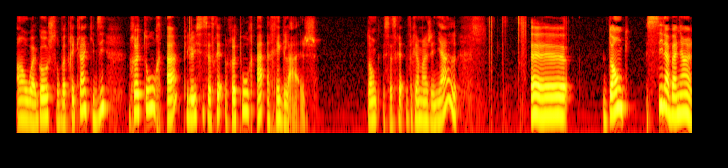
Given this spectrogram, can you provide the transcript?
en haut à gauche sur votre écran qui dit Retour à, puis là ici, ce serait Retour à réglage. Donc, ça serait vraiment génial. Euh, donc, si la bannière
